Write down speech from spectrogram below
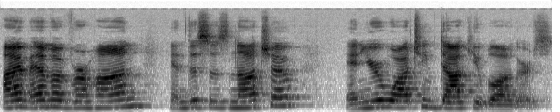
I'm Emma Verhan, and this is Nacho, and you're watching DocuBloggers.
